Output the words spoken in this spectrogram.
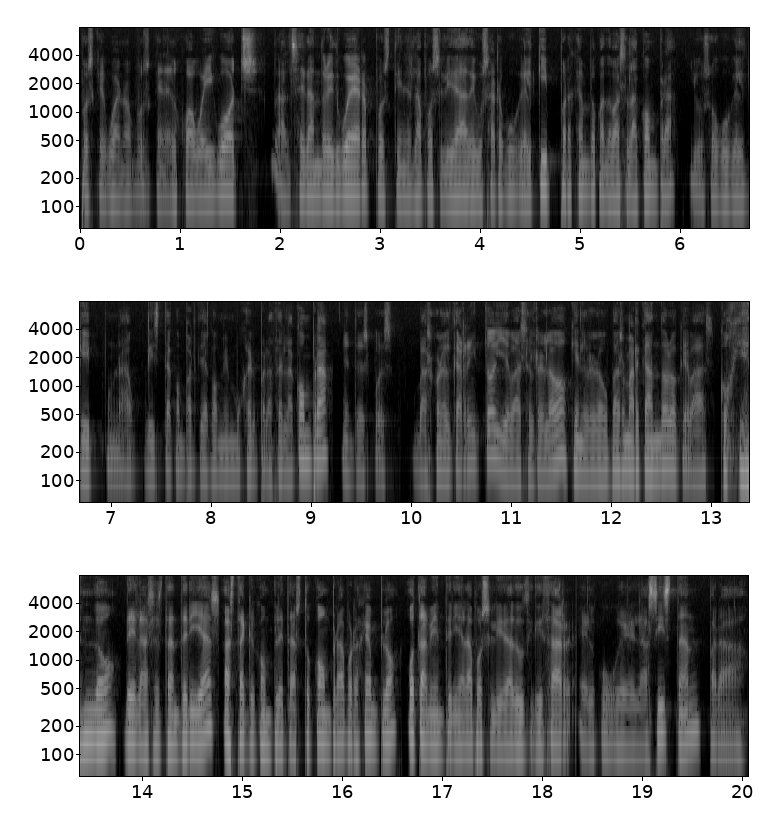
pues que bueno, pues que en el Huawei Watch, al ser Android Wear, pues tienes la posibilidad de usar Google Keep, por ejemplo, cuando vas a la compra. Yo uso Google Keep, una lista compartida con mi mujer para hacer la compra. Y entonces, pues vas con el carrito y llevas el reloj y en el reloj vas marcando lo que vas cogiendo de las estanterías hasta que completas tu compra, por ejemplo. O también tenía la posibilidad de utilizar el Google Assistant para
